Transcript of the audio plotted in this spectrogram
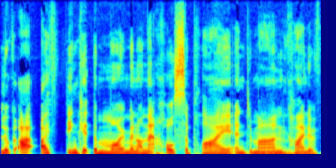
look, I, I think at the moment on that whole supply and demand mm. kind of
